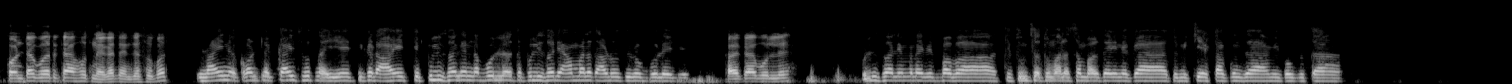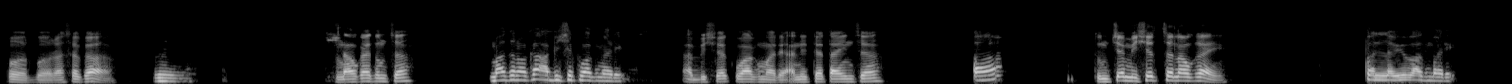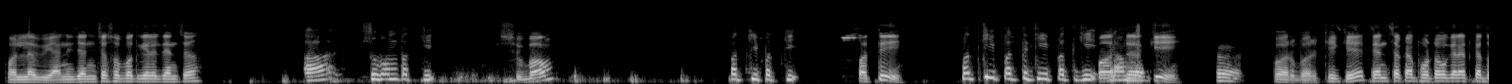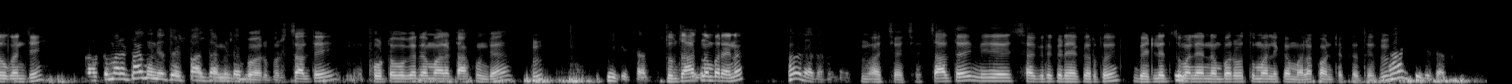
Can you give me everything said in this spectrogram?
कॉन्टॅक्ट वगैरे काय होत नाही का त्यांच्यासोबत? नाही ना कॉन्टॅक्ट काहीच होत नाहीये. तिकडे आहेत ते पोलीसवाल्यांना बोललं तर पोलीसवाले आम्हालाच आडवं बोलायले. काय काय बोलले? पोलीसवाले म्हणाले बाबा ते तुमचं तुम्हाला सांभाळता येईन का? तुम्ही केस टाकून जा आम्ही बघू ता. बर बर. असं का? हम्म. नाव काय तुमचं? माझं नाव का? अभिषेक वाघमारे. अभिषेक वाघमारे. आणि त्या ताईंचं? अ? तुमच्या मिसेसचं नाव काय? पल्लवी वाघमारे. पल्लवी. आणि ज्यांच्यासोबत गेले त्यांचं? शुभम पत्की. शुभम? पत्की पत्की. पती? पत्की पत्की पत्की ब्राह्मण पतकी. हं. बर बर. ठीक आहे. त्यांचं काय फोटो वगैरे आहेत का दोघांचे? तुम्हाला टाकून देतोय पाच दहा मिनिटात. बर बर. चालतंय. फोटो वगैरे मला टाकून द्या. हं? ठीक आहे तुमचा हाच नंबर आहे ना? हो दादा हो दादा. अच्छा अच्छा. चालतंय. मी सगळीकडे हे करतोय. भेटले तर तुम्हाला या नंबरवर तुम्हाला किंवा मला कॉन्टॅक्ट करतोय. हं? हा ठीक आहे चालतं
